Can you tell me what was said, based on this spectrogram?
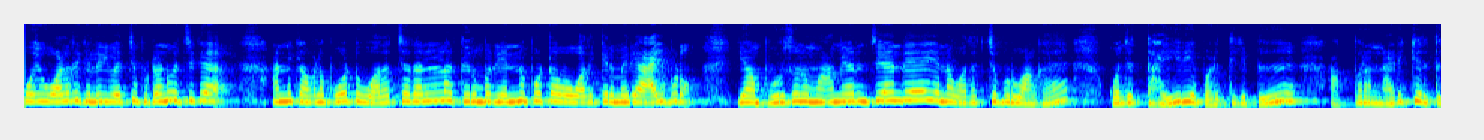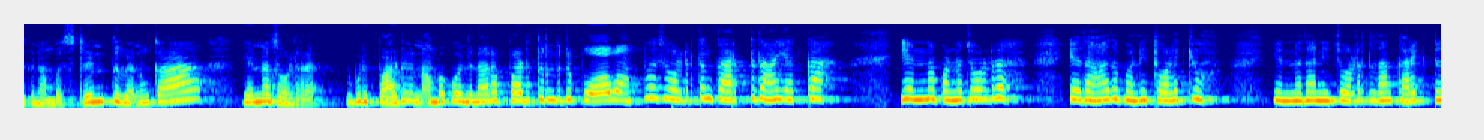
போய் உளறி கிளறி வச்சு விட்டோன்னு வச்சுக்க. அன்னைக்கு அவளை போட்டு உதச்சதெல்லாம் திரும்ப என்ன போட்டு அவள் உதைக்கிற மாரி ஆகிவிடும் என் புருஷனும் மாமியாரும் சேர்ந்தே என்னை உதச்சி விடுவாங்க கொஞ்சம் தைரியப்படுத்திக்கிட்டு அப்புறம் நடிக்கிறதுக்கு நம்ம ஸ்ட்ரென்த்து வேணும்க்கா. என்ன சொல்கிற இப்படி படு. நம்ம கொஞ்ச நேரம் படுத்திருந்துட்டு போவோம். சொல்கிறதும் கரெக்டு தான் அக்கா என்ன பண்ண சொல்கிற ஏதாவது பண்ணி தொலைக்கும். என்னதான் நீ சொல்கிறது தான் கரெக்டு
